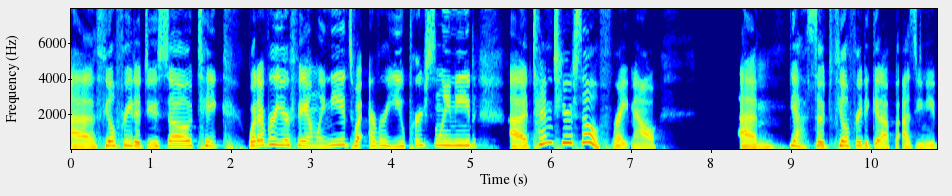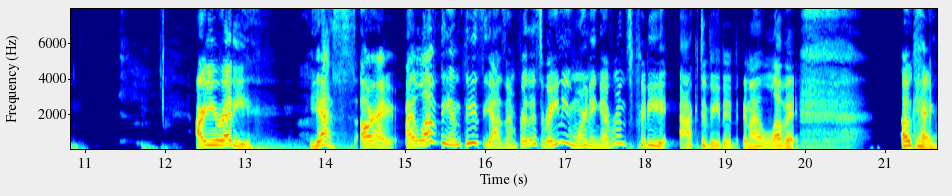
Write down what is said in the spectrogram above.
uh, feel free to do so. Take whatever your family needs, whatever you personally need. Uh, tend to yourself right now. Um, yeah, so feel free to get up as you need. Are you ready? Yes. All right. I love the enthusiasm for this rainy morning. Everyone's pretty activated, and I love it. Okay.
